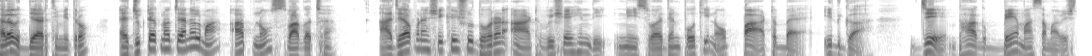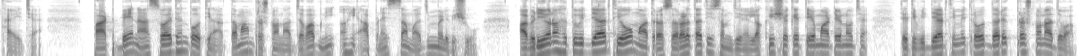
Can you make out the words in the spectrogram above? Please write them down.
હેલો વિદ્યાર્થી મિત્રો એજ્યુટેકનો ચેનલમાં આપનું સ્વાગત છે. આજે આપણે શીખીશું ધોરણ આઠ વિષય હિન્દીની સ્વાધ્યન પોથીનો પાઠ બે, ઈદગાહ, જે ભાગ બેમાં સમાવેશ થાય છે. પાઠ બેના સ્વયધન પોથીના તમામ પ્રશ્નોના જવાબની અહીં આપણે સમજ મેળવીશું. આ વિડીયોનો હેતુ વિદ્યાર્થીઓ માત્ર સરળતાથી સમજીને લખી શકે તે માટેનો છે. તેથી વિદ્યાર્થી મિત્રો, દરેક પ્રશ્નોના જવાબ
